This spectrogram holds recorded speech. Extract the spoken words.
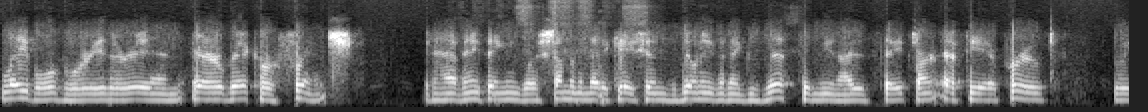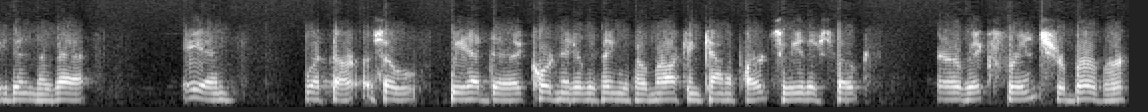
labels were either in Arabic or French. We didn't have anything English. Some of the medications don't even exist in the United States, aren't FDA approved, so we didn't know that. And with our so we had to coordinate everything with our Moroccan counterparts who either spoke Arabic, French, or Berber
